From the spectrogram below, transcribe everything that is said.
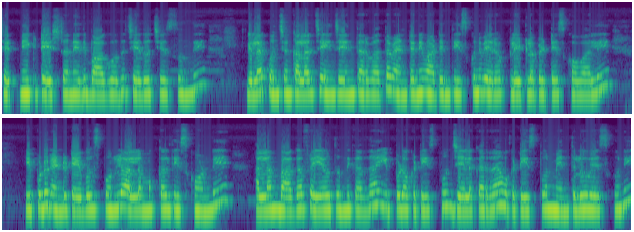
చట్నీకి టేస్ట్ అనేది బాగోదు చేదొచ్చేస్తుంది ఇలా కొంచెం కలర్ చేంజ్ అయిన తర్వాత వెంటనే వాటిని తీసుకుని వేరే ప్లేట్లో పెట్టేసుకోవాలి. ఇప్పుడు రెండు టేబుల్ స్పూన్లు అల్లం ముక్కలు తీసుకోండి. అల్లం బాగా ఫ్రై అవుతుంది కదా ఇప్పుడు ఒక టీ స్పూన్ జీలకర్ర ఒక టీ స్పూన్ మెంతులు వేసుకుని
